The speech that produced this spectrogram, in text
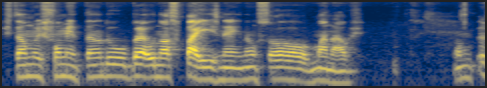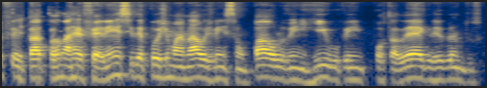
estamos fomentando o, o nosso país, né? E não só Manaus. Vamos Perfeito. tentar tornar referência e depois de Manaus vem São Paulo, vem Rio, vem Porto Alegre, Rio Grande do Sul,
